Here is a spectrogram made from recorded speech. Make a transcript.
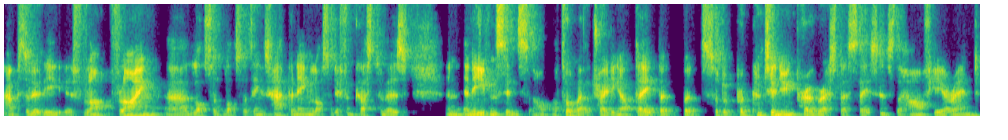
absolutely flying. Uh, lots of lots of things happening, lots of different customers, and, and even since I'll, I'll, talk about the trading update, but but sort of continuing progress, let's say, since the half year end.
